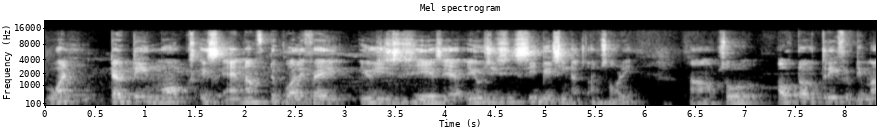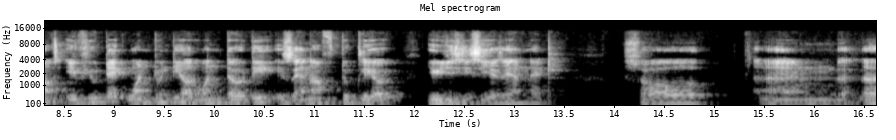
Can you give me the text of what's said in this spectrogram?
130 marks is enough to qualify UGC CSA, UGC CBSE nuts. I'm sorry. Uh, so out of 350 marks, if you take 120 or 130 is enough to clear UGC CSA and net. So and the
